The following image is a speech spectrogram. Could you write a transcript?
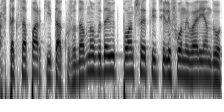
В таксопарке и так уже давно выдают планшеты и телефоны в аренду.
